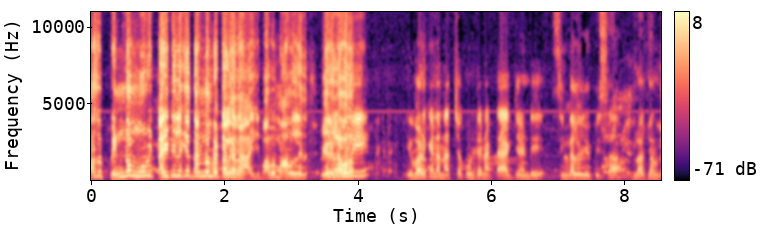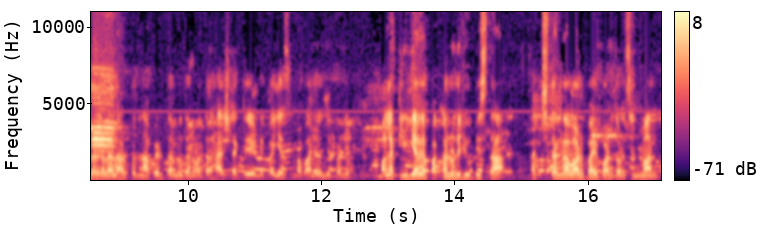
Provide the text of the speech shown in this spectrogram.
అసలు పెండం మూవీ టైటిల్కి దండం పెట్టాలి కదా. అయ్యి బాబు మామూలు లేదు. వేరే లెవెల్ ఎవరికైనా నచ్చకుంటే నాకు ట్యాగ్ చేయండి. సింగల్గా చూపిస్తా. గులాబ్ జామున్ గడగడలాడిపోతే నా పేరు ధను ధనవంతర్. హ్యాష్ ట్యాగ్ చేయండి. భయ్య సినిమా బాగాలేదని చెప్పండి. మళ్ళీ క్లియర్గా పక్క నుండి చూపిస్తా. ఖచ్చితంగా వాడు భయపడతాడు. సినిమా అంత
